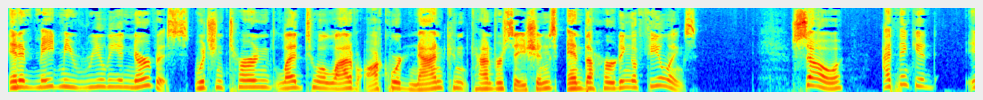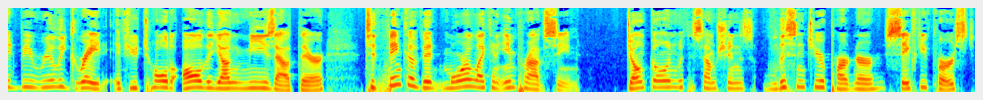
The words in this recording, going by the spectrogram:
And it made me really nervous, which in turn led to a lot of awkward non conversations and the hurting of feelings. So, I think it it'd be really great if you told all the young me's out there to think of it more like an improv scene. Don't go in with assumptions, listen to your partner, safety first,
